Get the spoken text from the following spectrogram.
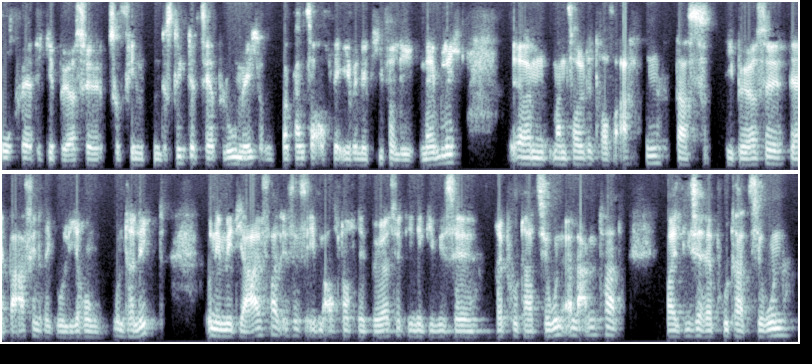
hochwertige Börse zu finden. Das klingt jetzt sehr blumig und man kann es auch eine Ebene tiefer legen. Nämlich, ähm, man sollte darauf achten, dass die Börse der BaFin-Regulierung unterliegt. Und im Idealfall ist es eben auch noch eine Börse, die eine gewisse Reputation erlangt hat, weil diese Reputation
